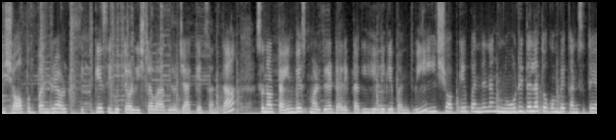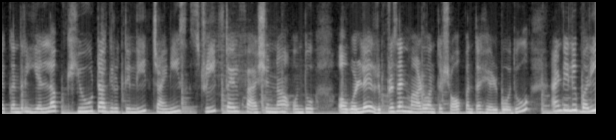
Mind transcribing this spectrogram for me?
ಈ ಶಾಪಿಗೆ ಬಂದರೆ ಅವಳಿಗೆ ಸಿಕ್ಕೇ ಸಿಗುತ್ತೆ, ಅವಳಿಗೆ ಇಷ್ಟವಾಗಿರೋ ಜಾಕೆಟ್ಸ್ ಅಂತ. ಸೊ ನಾವು ಟೈಮ್ ವೇಸ್ಟ್ ಮಾಡಿದ್ರೆ ಡೈರೆಕ್ಟಾಗಿ ಇಲ್ಲಿಗೆ ಬಂದ್ವಿ. ಈ ಶಾಪ್ಗೆ ಬಂದರೆ ನಂಗೆ ನೋಡಿದೆಲ್ಲ ತೊಗೊಬೇಕು ಅನಿಸುತ್ತೆ. ಯಾಕಂದರೆ ಎಲ್ಲ ಕ್ಯೂಟ್ ಆಗಿರುತ್ತೆ ಇಲ್ಲಿ. ಚೈನೀಸ್ ಸ್ಟ್ರೀಟ್ ಸ್ಟೈಲ್ ಫ್ಯಾಷನ್ನ ಒಂದು ಒಳ್ಳೆ ರಿಪ್ರೆಸೆಂಟ್ ಮಾಡುವಂಥ ಶಾಪ್ ಅಂತ ಹೇಳ್ಬೋದು. ಆ್ಯಂಡ್ ಇಲ್ಲಿ ಬರೀ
